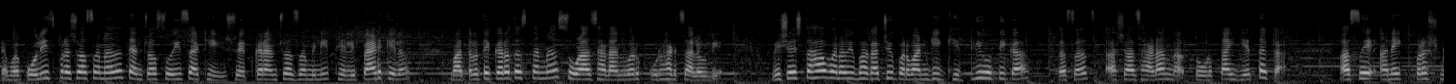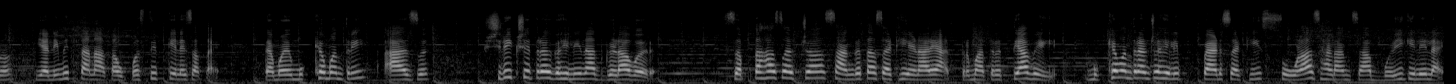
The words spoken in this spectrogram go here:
त्यामुळे पोलीस प्रशासनानं त्यांच्या सोयीसाठी शेतकऱ्यांच्या जमिनीत हेलिपॅड केलं. मात्र ते करत असताना सोळा झाडांवर कुऱ्हाड चालवली आहे. विशेषतः वनविभागाची परवानगी घेतली होती का? तसंच अशा झाडांना तोडता येतं का? असे अनेक प्रश्न या निमित्तानं आता उपस्थित केले जात आहे त्यामुळे मुख्यमंत्री आज श्री क्षेत्र गहिनीनाथ गडावर सप्ताहाच्या सांगतासाठी येणाऱ्या तर मात्र त्यावेळी मुख्यमंत्र्यांच्या हेलिपॅडसाठी सोळा झाडांचा बळी गेलेला आहे.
